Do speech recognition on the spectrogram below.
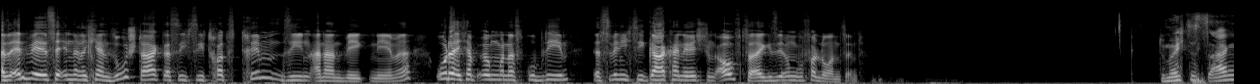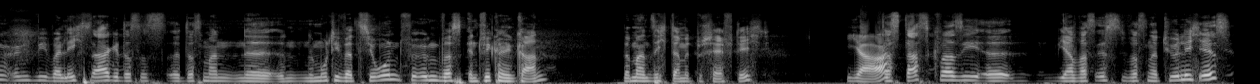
Also entweder ist der innere Kern so stark, dass ich sie trotz Trimmen sie einen anderen Weg nehme, oder ich habe irgendwann das Problem, dass wenn ich sie gar keine Richtung aufzeige, sie irgendwo verloren sind. Du möchtest sagen, irgendwie, weil ich sage, dass es, äh, dass man eine, eine Motivation für irgendwas entwickeln kann, wenn man sich damit beschäftigt, Ja. dass das quasi äh, ja was ist, was natürlich ist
